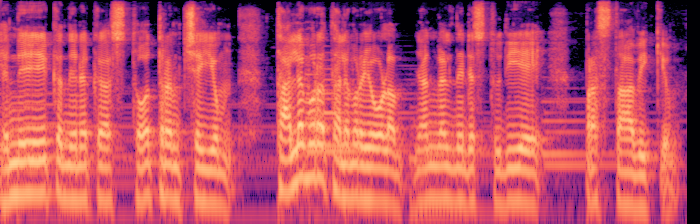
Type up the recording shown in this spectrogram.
എന്നേക്ക് നിനക്ക് സ്തോത്രം ചെയ്യും. തലമുറ തലമുറയോളം ഞങ്ങൾ നിന്റെ സ്തുതിയെ പ്രസ്താവിക്കും.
